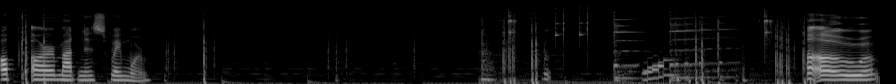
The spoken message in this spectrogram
upped our madness way more. Uh-oh.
